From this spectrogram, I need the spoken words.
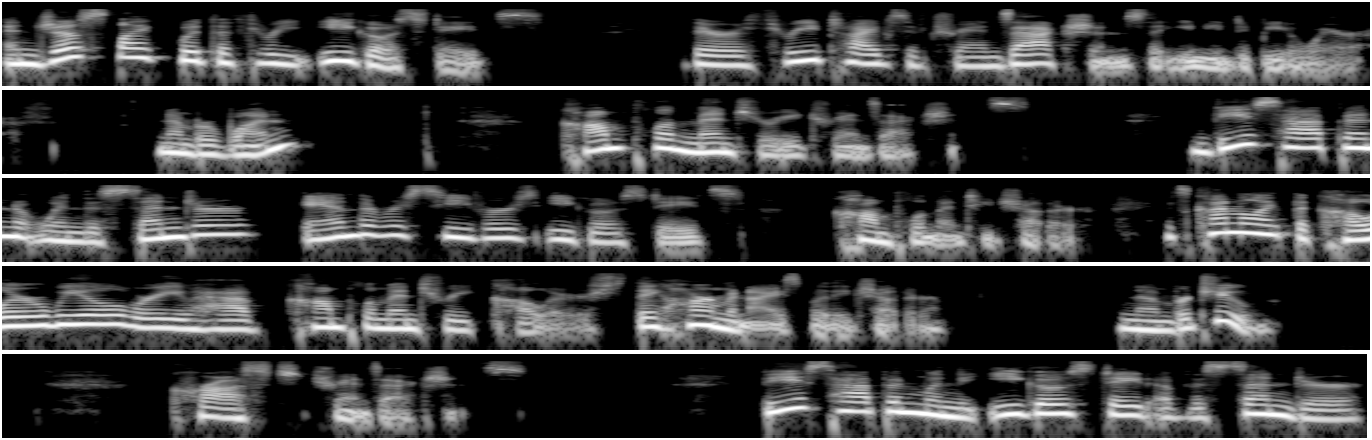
And just like with the three ego states, there are three types of transactions that you need to be aware of. Number one, complementary transactions. These happen when the sender and the receiver's ego states complement each other. It's kind of like the color wheel where you have complementary colors, they harmonize with each other. Number two, crossed transactions. These happen when the ego state of the sender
